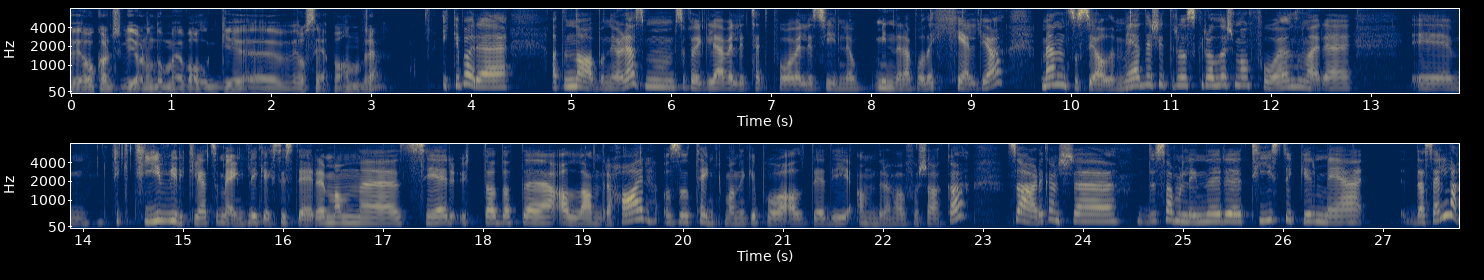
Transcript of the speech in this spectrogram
vi, og kanskje vi gjør noen dumme valg eh, ved å se på andre. Ikke bare at naboen gjør det, som selvfølgelig er veldig tett på og veldig synlig og minner deg på det hele tida, men sosiale medier sitter og scroller, så man får en sånn derre eh, fiktiv virkelighet som egentlig ikke eksisterer. Man eh, ser utad at eh, alle andre har, og så tenker man ikke på alt det de andre har forsaka. Så er det kanskje Du sammenligner eh, ti stykker med deg selv, da.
